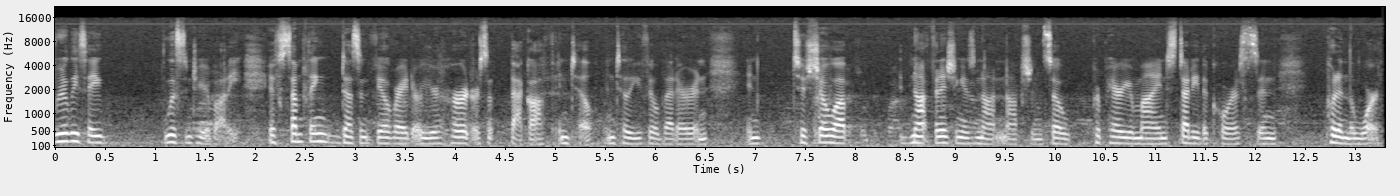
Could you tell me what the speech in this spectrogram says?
really say listen to your body. If something doesn't feel right or you're hurt or something, back off until until you feel better and and to show up not finishing is not an option. So prepare your mind, study the course, and put in the work.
